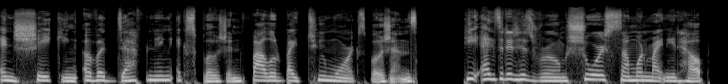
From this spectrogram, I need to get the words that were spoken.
and shaking of a deafening explosion, followed by two more explosions. He exited his room, sure someone might need help,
